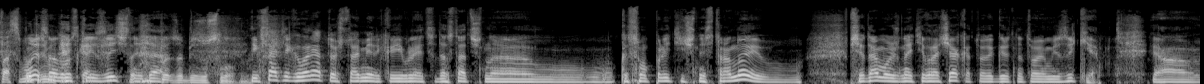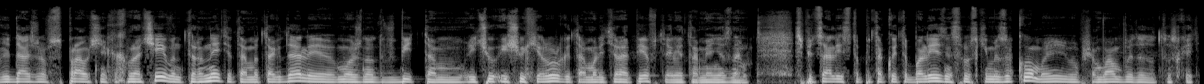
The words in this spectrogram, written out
посмотрим. Ну, он русскоязычный, да. Безусловно. И, кстати говоря, то, что Америка является достаточно космополитичной страной, всегда можно найти врача, который говорит на твоем языке. А, и даже в справочниках врачей, в интернете там и так далее можно вбить там, ищу, ищу хирурга там, или терапевта, или там, я не знаю, специалиста по такой-то болезни с русским языком, и, в общем, вам выдадут, так сказать,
